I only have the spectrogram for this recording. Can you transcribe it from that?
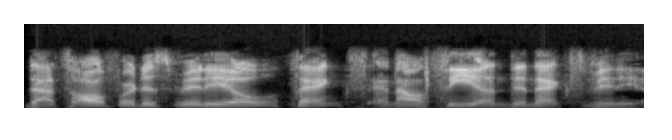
That's all for this video. Thanks and I'll see you in the next video.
